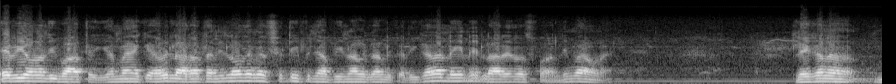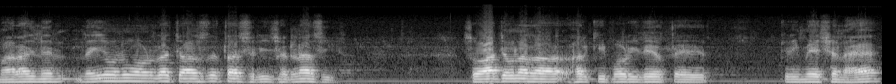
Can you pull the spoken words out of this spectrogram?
ਇਹ ਵੀ ਉਹਨਾਂ ਦੀ ਬਾਤ ਹੈ ਮੈਂ ਕਿਹਾ ਵੀ ਲਾਰਾ ਤਾਂ ਨਹੀਂ ਲਾਉਂਦੇ, ਮੈਂ ਸਿੱਧੀ ਪੰਜਾਬੀ ਨਾਲ ਗੱਲ ਕਰੀ। ਕਹਿੰਦਾ ਨਹੀਂ ਨਹੀਂ, ਲਾਰੇ ਦਾ ਸਵਾਲ ਨਹੀਂ, ਮੈਂ ਆਉਣਾ। ਹੈ। ਲੇਕਿਨ ਮਹਾਰਾਜ ਨੇ ਨਹੀਂ ਉਹਨੂੰ ਆਉਣ ਦਾ ਚਾਂਸ ਦਿੱਤਾ, ਸਰੀਰ ਛੱਡਣਾ ਸੀ। ਸੋ ਅੱਜ ਉਹਨਾਂ ਦਾ ਹਰ ਕੀ ਪੌੜੀ ਦੇ ਉੱਤੇ ਕ੍ਰੀਮੇਸ਼ਨ ਹੈ।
